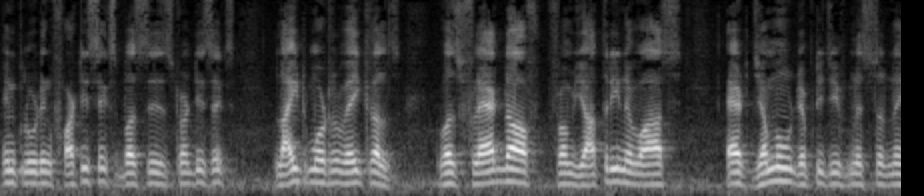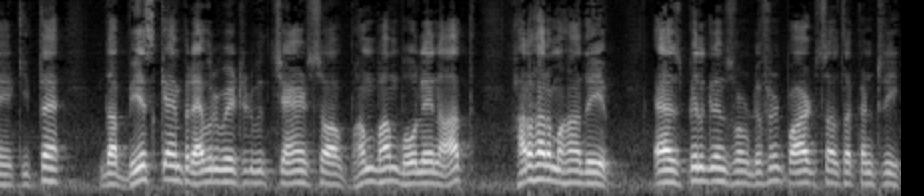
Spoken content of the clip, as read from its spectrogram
including 46 buses 26 light motor vehicles was flagged off from Yatri Niwas at Jammu deputy chief minister ਨੇ ਕੀਤਾ ਹੈ। the base camp reverberated with chants of bham bham bholenath har har mahadev as pilgrims from different parts of the country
